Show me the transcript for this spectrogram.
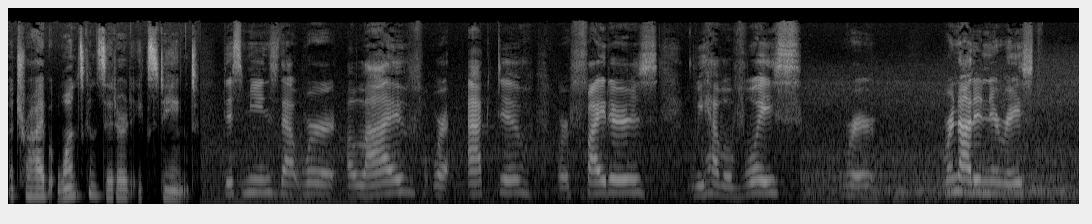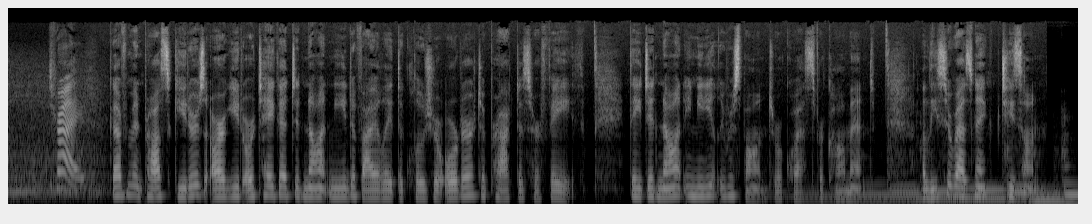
a tribe once considered extinct. This means that we're alive, we're active, we're fighters, we have a voice, we're, we're not an erased tribe. Government prosecutors argued Ortega did not need to violate the closure order to practice her faith. They did not immediately respond to requests for comment. Alisa Reznick, Tucson.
